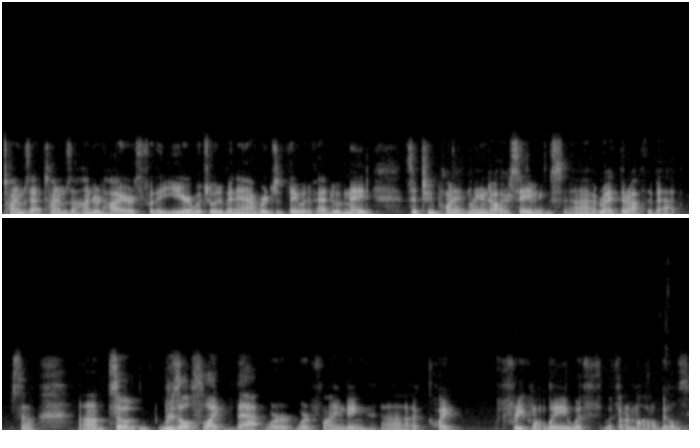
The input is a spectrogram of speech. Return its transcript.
times that times 100 hires for the year, which would have been average that they would have had to have made. It's a 2.8 million dollar savings uh, right there off the bat. So, um, so results like that we're we're finding uh, quite frequently with with our model builds.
